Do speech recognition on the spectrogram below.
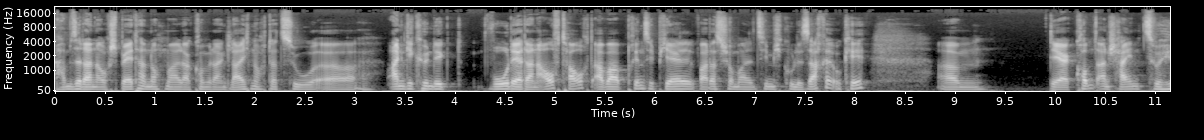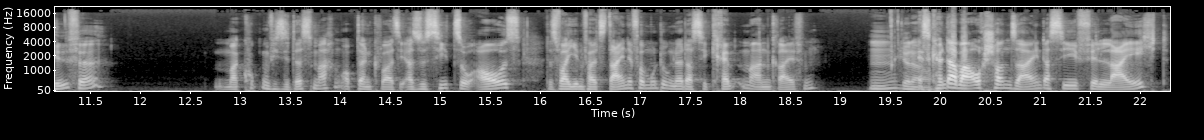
haben sie dann auch später nochmal, da kommen wir dann gleich noch dazu, äh, angekündigt, wo der dann auftaucht. Aber prinzipiell war das schon mal eine ziemlich coole Sache, okay. Ähm, der kommt anscheinend zur Hilfe. Mal gucken, wie sie das machen. Ob dann quasi, also es sieht so aus, das war jedenfalls deine Vermutung, ne, dass sie Krempen angreifen. Mhm, genau. Es könnte aber auch schon sein, dass sie vielleicht,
